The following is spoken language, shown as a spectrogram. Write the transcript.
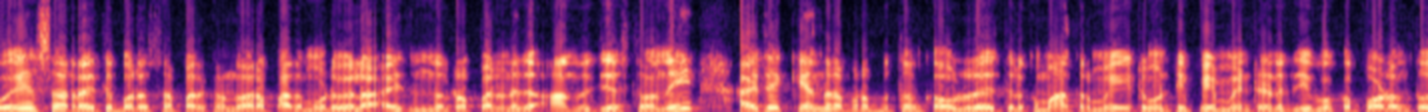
వైఎస్ఆర్ రైతు భరోసా పథకం ద్వారా పదమూడు వేల ఐదు వందల రూపాయలు అనేది అందజేస్తోంది. అయితే కేంద్ర ప్రభుత్వం కౌలు రైతులకు మాత్రమే ఎటువంటి పేమెంట్ అనేది ఇవ్వకపోవడంతో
